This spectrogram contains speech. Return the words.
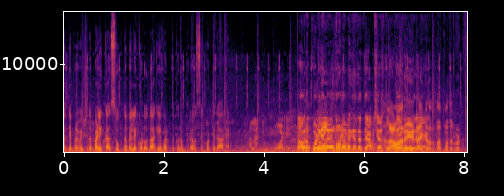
ಮಧ್ಯಪ್ರವೇಶದ ಬಳಿಕ ಸೂಕ್ತ ಬೆಲೆ ಕೊಡುವುದಾಗಿ ವರ್ತಕರು ಭರವಸೆ ಕೊಟ್ಟಿದ್ದಾರೆ. ಅವ್ರು ಕೊಡ್ಲಿಲ್ಲ ಅಂದ್ರೂ ನಮಗಿರ್ತೈತಿ ಆಪ್ಷನ್ ಅಲ್ಲ ಅವ ರೇಟ್ ಹಾಕಿರೋದು ತಪ್ಪದ ಬಿಟ್ಟು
